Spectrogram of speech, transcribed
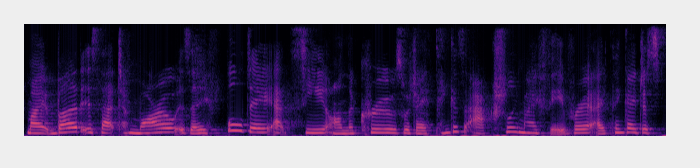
My bud is that tomorrow is a full day at sea on the cruise, which I think is actually my favorite. I think I just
